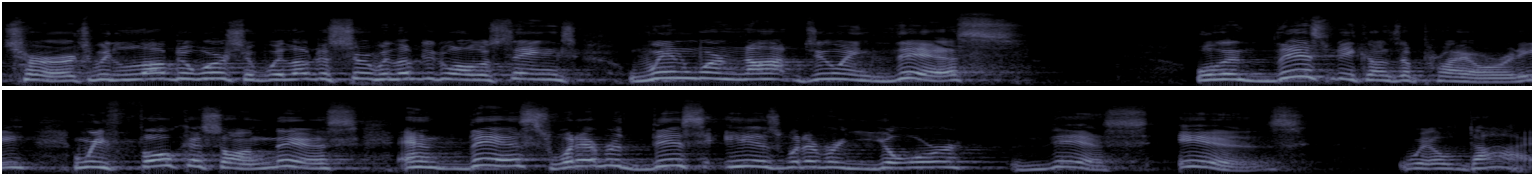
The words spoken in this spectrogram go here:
church. We love to worship. We love to serve. We love to do all those things. When we're not doing this, well, then this becomes a priority, and we focus on this, and this, whatever this is, whatever your this is, will die.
